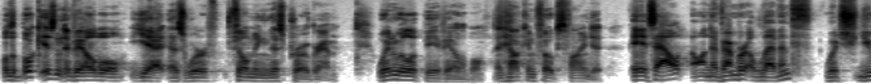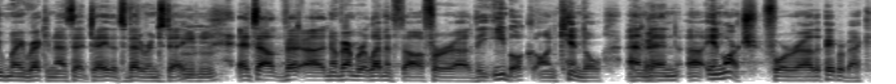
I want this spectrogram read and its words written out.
Well, the book isn't available yet as we're filming this program. When will it be available, and how can folks find it? It's out on November 11th, which you may recognize that day. That's Veterans Day. Mm-hmm. It's out uh, November 11th uh, for uh, the ebook on Kindle, and okay. then uh, in March for uh, the paperback.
